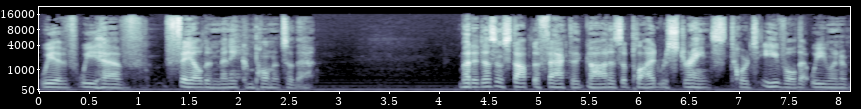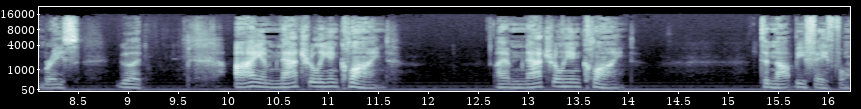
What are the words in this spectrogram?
we have, we have failed in many components of that. But it doesn't stop the fact that God has applied restraints towards evil that we would embrace good. I am naturally inclined, I am naturally inclined to not be faithful.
